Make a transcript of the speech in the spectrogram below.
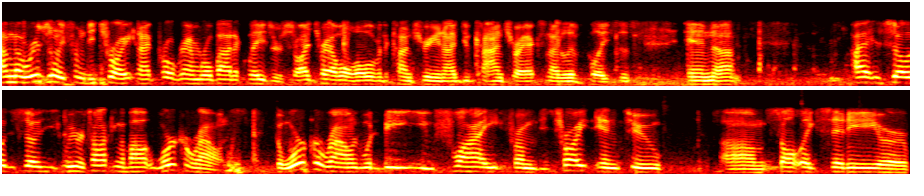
I'm originally from Detroit, and I program robotic lasers, so I travel all over the country, and I do contracts, and I live places, and uh, I so so we were talking about workarounds. The workaround would be you fly from Detroit into um, Salt Lake City or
